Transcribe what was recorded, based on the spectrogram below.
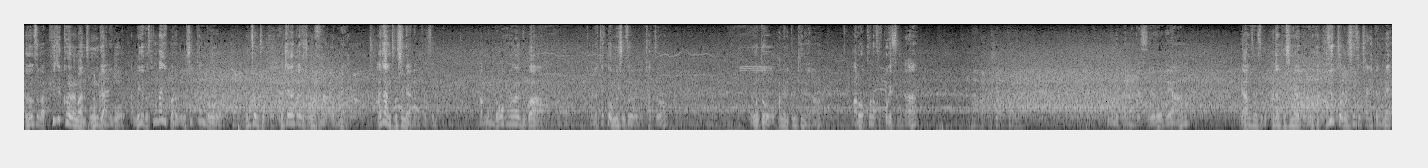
저 선수가 피지컬만 좋은 게 아니고 달리기도 상당히 빠르고 슈팅도 엄청 좋고 결재감까지 좋은 선수이기 때문에 가장 조심해야 되는 선수입니다. 방금도 호날두가 어, 전혀 택도 없는 슛을 찼죠. 이것도 화면이 끊기네요. 바로 코너킥 보겠습니다. 브루노 페르난데스, 레앙. 레앙 선수를 가장 조심해야 돼요. 이렇게 기습적으로 슛을 차기 때문에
